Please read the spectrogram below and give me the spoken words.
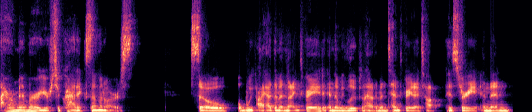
I remember your Socratic seminars. So we, I had them in ninth grade and then we looped and had them in 10th grade. I taught history and then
